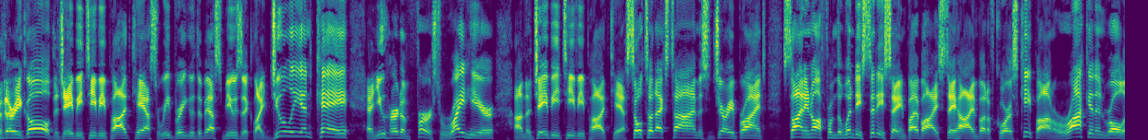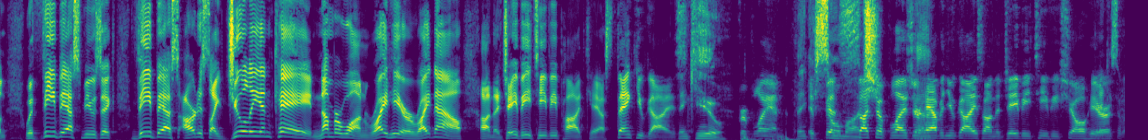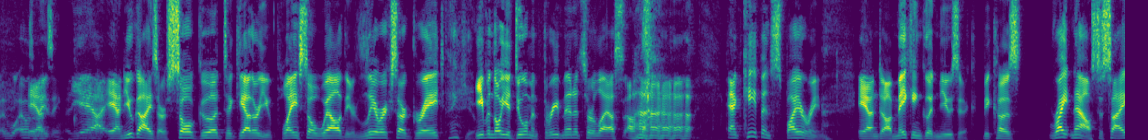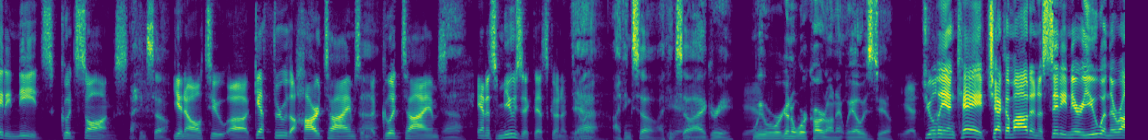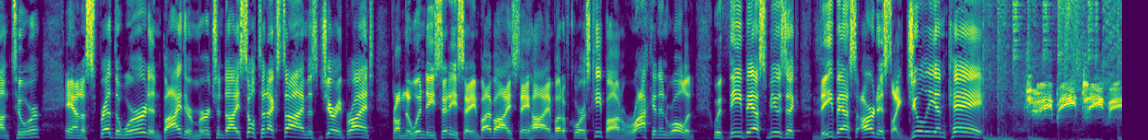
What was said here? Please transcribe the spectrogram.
Well, there you go. The JBTV podcast where we bring you the best music like Julien-K. And you heard him first right here on the JBTV podcast. So till next time, this is Jerry Bryant signing off from the Windy City saying bye bye, stay high, and but of course, keep on rocking and rolling with the best music, the best artists like Julien-K. Number one right here, right now on the JBTV podcast. Thank you guys Thank you. for playing. Thank you It's so been much. Such a pleasure Yeah. having you guys on the JBTV show here. Thank you so much. It was And- amazing. Yeah, and you guys are so good together. You play so well. Your lyrics are great. Thank you. Even though you do them in three minutes or less, and keep inspiring and uh, making good music because right now society needs good songs. I think so. You know, to uh, get through the hard times and the good times. Yeah. And it's music that's going to do Yeah, it. Yeah, I think so. I think so. I agree. Yeah. We we're going to work hard on it. We always do. Yeah, Julian K. Check them out in a city near you when they're on tour, and uh, spread the word and buy their merchandise. So till next time, this is Jerry Bryant from the Windy City saying bye bye, stay high, and but of course keep on rocking and rolling with the best music, the best artists like Julien-K. JBTV.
